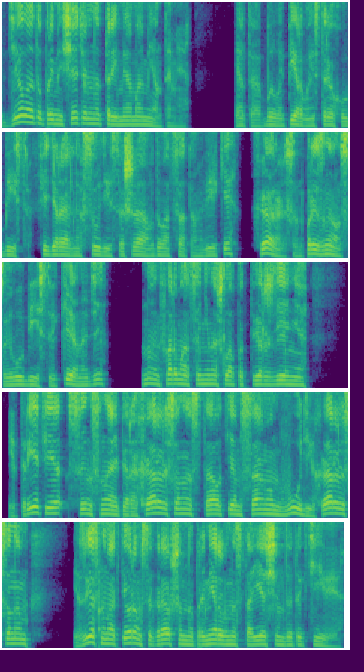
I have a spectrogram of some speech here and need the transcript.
Дело это примечательно тремя моментами. Это было первое из трех убийств федеральных судей США в 20 веке. Харрельсон признался в убийстве Кеннеди, но информация не нашла подтверждения – и третье, сын снайпера Харрельсона стал тем самым Вуди Харрельсоном, известным актером, сыгравшим, например, в настоящем детективе.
